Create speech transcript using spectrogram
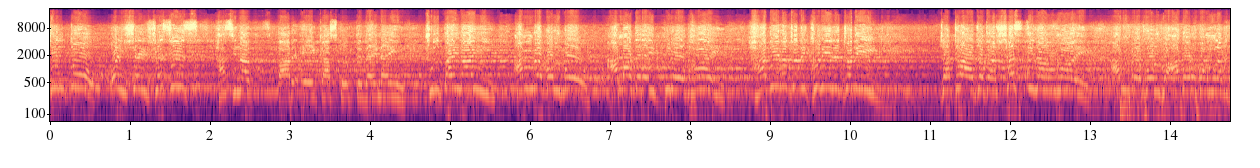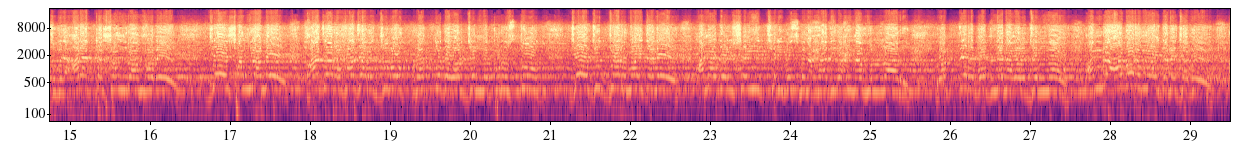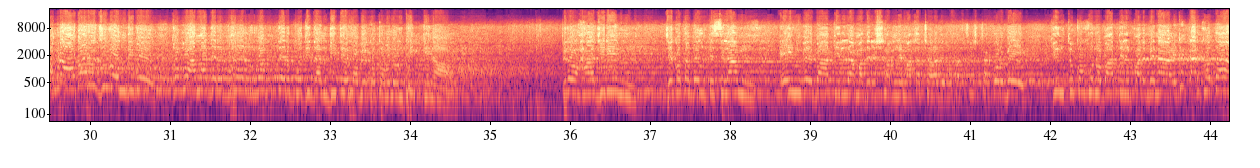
কিন্তু ওই সেই ফেসিস হাসিনা তার এই কাজ করতে দেয় নাই। শুধু তাই নাই, আমরা বলব, আমাদের এই প্রিয় ভাই হাদির যদি, খুনির যদি যথাযথ শাস্তি না হয়, আমরা বলব আবার বাংলার জমিনে আরেকটা সংগ্রাম হবে। যে সংগ্রামে হাজার হাজার যুবক রক্ত দেওয়ার জন্য প্রস্তুত, যে যুদ্ধের ময়দানে আমাদের শহীদ শরীফ ওসমান হাদি রাহিমাহুল্লাহর রক্তের বদলে নেওয়ার জন্য আমরা আবার ময়দানে যাব, আমরা আবারও জীবন দিব। তবু আমাদের ভাইয়ের রক্তের প্রতিদান দিতে হবে, কথা বলুন ঠিক কিনা? প্রিয় হাজিরিন, যে কথা বলতেছিলাম এইভাবে বাতিল আমাদের সামনে মাথা চাড়া দেওয়ার চেষ্টা করবে, কিন্তু কখনো বাতিল পারবে না। এটা কার কথা?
